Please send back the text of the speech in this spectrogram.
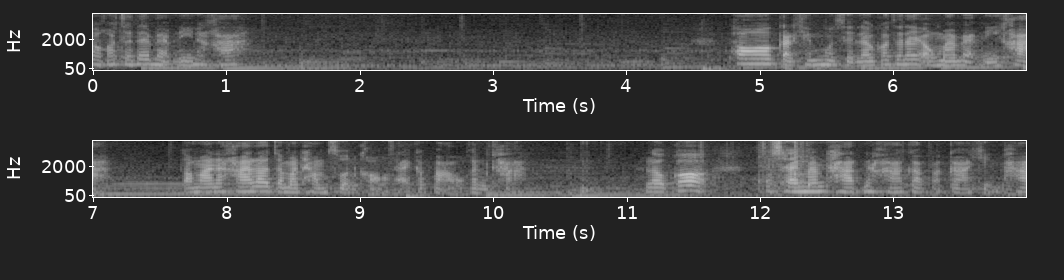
เราก็จะได้แบบนี้นะคะ พอกัดเข็มหมุดเสร็จแล้วก็จะได้ออกมาแบบนี้ค่ะ ต่อมานะคะเราจะมาทำส่วนของสายกระเป๋ากันค่ะ เราก็จะใช้แม้มทัดนะคะ กับปากกาเขียนผ้า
